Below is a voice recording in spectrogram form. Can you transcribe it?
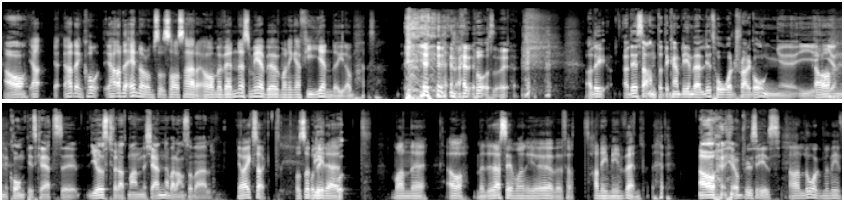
Ja, Jag, jag, hade en, jag hade en av dem som sa så här, ja med vänner som er behöver man inga fiender grabbar. Nej, det var så. Ja. Ja, det, ja, det är sant att det kan bli en väldigt hård jargong eh, i, Ja. i en kompiskrets, eh, just för att man känner varandra så väl. Ja exakt. Och så Och blir det, och, man, eh, ja men det där ser man ju över för att han är min vän. ja, ja, precis. Han låg med min,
